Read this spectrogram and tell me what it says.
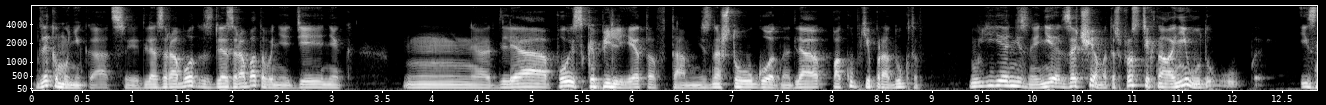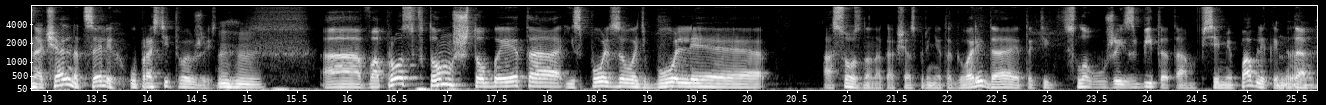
для коммуникации, для, заработ... для зарабатывания денег, для поиска билетов, там, не знаю, что угодно, для покупки продуктов. Ну, я не знаю, не, зачем? Это же просто технологии. Изначально цель их упростить твою жизнь. Угу. А вопрос в том, чтобы это использовать более осознанно, как сейчас принято говорить, да, это слово уже избито там всеми пабликами, да. да.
